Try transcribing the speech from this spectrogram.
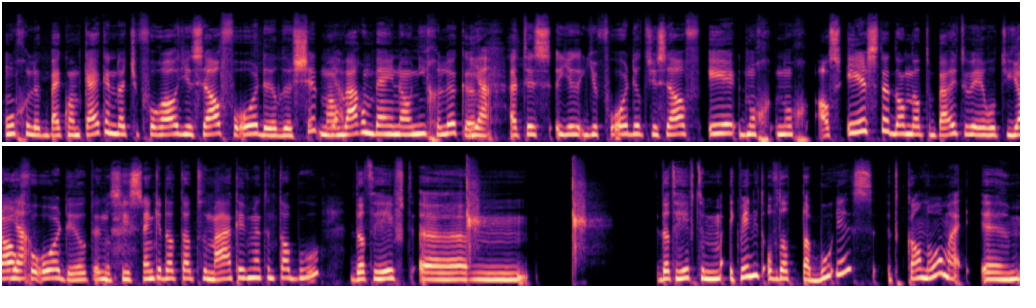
ongeluk bij kwam kijken. En dat je vooral jezelf veroordeelde. Shit man, Ja. waarom ben je nou niet gelukkig? Ja, Het is, je, je veroordeelt jezelf eer, nog, nog als eerste dan dat de buitenwereld jou Ja. veroordeelt. En precies. denk je dat dat te maken heeft met een taboe? Dat heeft. ehm, dat heeft een, ik weet niet of dat taboe is. Het kan hoor, maar ehm,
